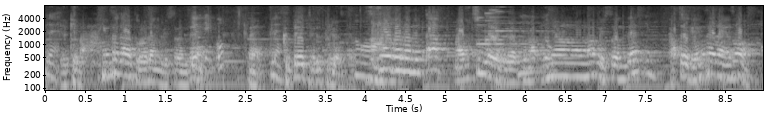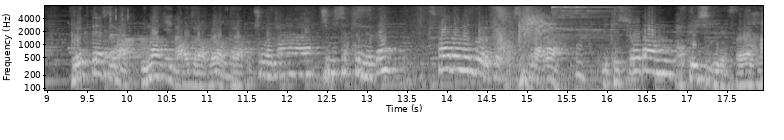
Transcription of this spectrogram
네. 이렇게 막 행사가 돌아다니고 있었는데? 네, 네. 그때 데드풀이었어요. 어. 스파이더맨은 딱 마주친 거예요. 그래갖고 막 안녕 하고 있었는데 갑자기 그 행사장에서 브레이크댄스 막 음악이 나오더라고요. 그래갖고 춤을 막 추기 시작했는데 스파이더맨도 이렇게 같이 추다가 이렇게 showdown battle식이 됐어요. 사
